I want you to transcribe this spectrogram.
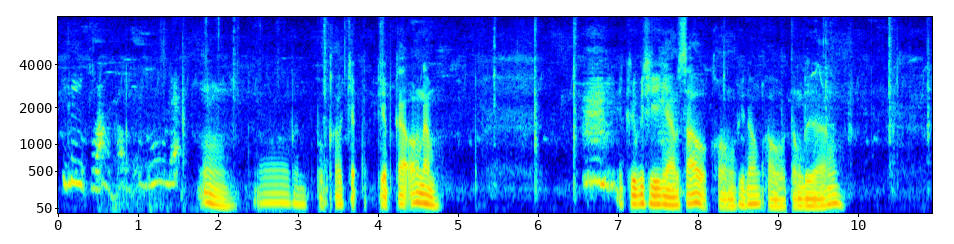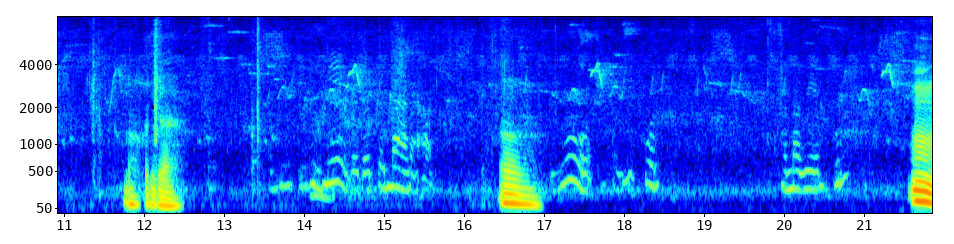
ที่นี่ว่างเขาไม่รู้แหละอืมโอ้เพิ่นปลูกเขาวเก็บเก็บกาวอ้องนำนี่คือวิธียามเช้าของพี่น้องเขาตองเหลืองเนาะเพิ่นก็อยู่นี่เลยเดินไปมาแล้วค่ะเออ โอ้ยคนมันมาเรียนคุณ อืม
